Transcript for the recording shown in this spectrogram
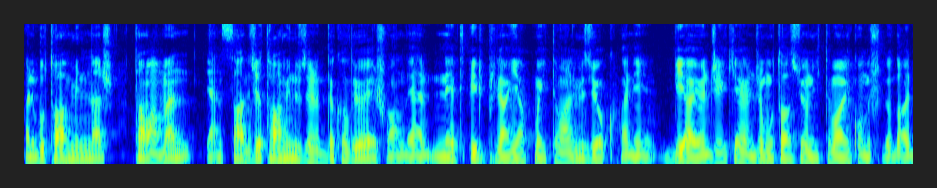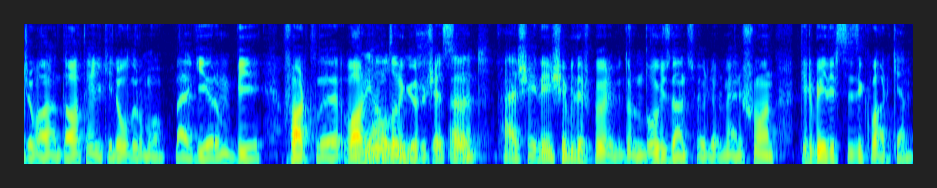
hani bu tahminler tamamen yani sadece tahmin üzerinde kalıyor ya şu anda yani net bir plan yapma ihtimalimiz yok. Hani bir ay önce iki ay önce mutasyon ihtimali konuşuluyordu. Acaba daha tehlikeli olur mu? Belki yarın bir farklı varyantını göreceğiz. Evet. Yani her şey değişebilir böyle bir durumda. O yüzden söylüyorum yani şu an bir belirsizlik varken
